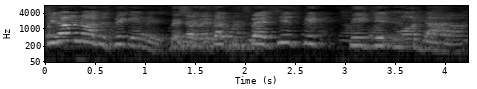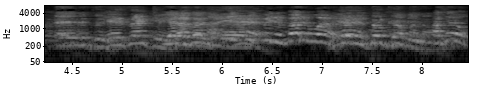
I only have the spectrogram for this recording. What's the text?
She doesn't know how to speak English. But she will pidgin. But she speaks pidgin more than. anything. Exactly. Yeah, That's that's what I- She speaks pidgin very well. Yeah, don't come I said,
